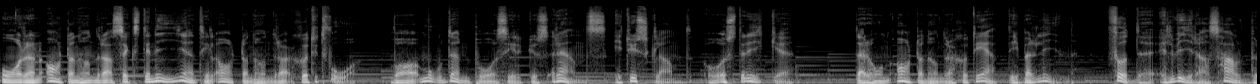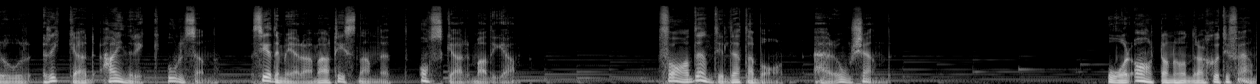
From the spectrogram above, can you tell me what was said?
Åren 1869 till 1872 var modern på Cirkus Renz i Tyskland och Österrike där hon 1871 i Berlin födde Elviras halvbror Richard Heinrich Olsen sedermera med artistnamnet Oscar Madigan. Fadern till detta barn är okänd. År 1875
